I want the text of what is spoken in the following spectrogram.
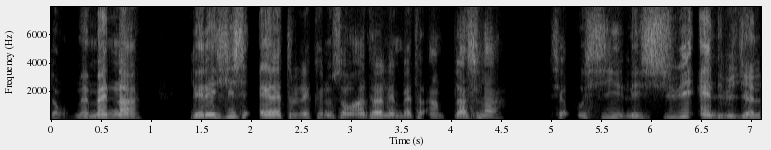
Donc, mais maintenant, les registres électroniques que nous sommes en train de mettre en place là, c'est aussi les suivis individuels.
